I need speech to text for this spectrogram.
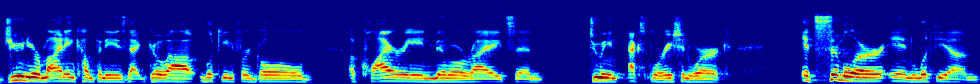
junior mining companies that go out looking for gold, acquiring mineral rights, and doing exploration work. It's similar in lithium.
